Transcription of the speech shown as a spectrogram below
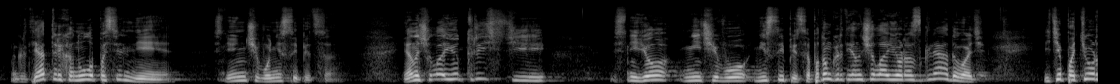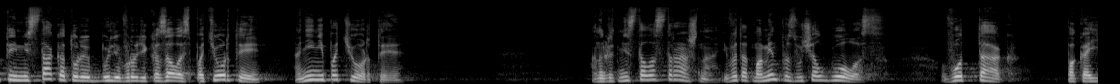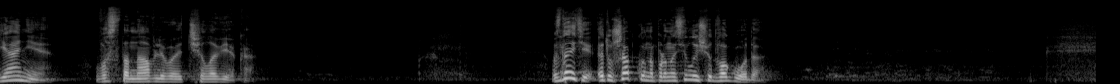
Она говорит, я тряханула посильнее, с нее ничего не сыпется. Я начала ее трясти, с нее ничего не сыпется. Потом, говорит, я начала ее разглядывать, и те потертые места, которые были вроде казалось потертые, они не потертые. Она говорит, мне стало страшно. И в этот момент прозвучал голос. Вот так покаяние восстанавливает человека. Вы знаете, эту шапку она проносила еще два года –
